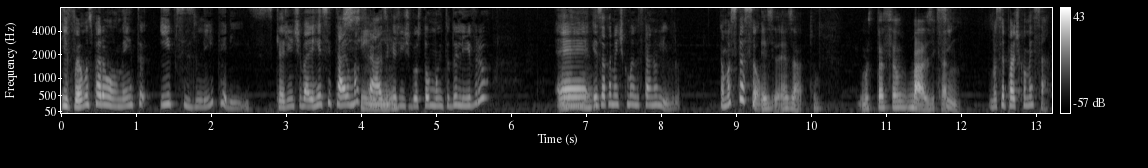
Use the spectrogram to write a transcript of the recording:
E vamos para o momento Ipsis Literis, que a gente vai recitar uma Sim. frase que a gente gostou muito do livro, é exatamente como ela está no livro. É uma citação. Ex- exato. Uma citação básica. Sim. Você pode começar.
